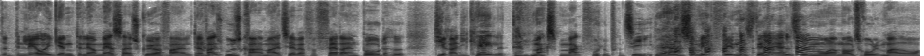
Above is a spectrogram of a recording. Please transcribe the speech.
den, den laver igen, den laver masser af skøre fejl. Den har faktisk udskrevet mig til at være forfatter af en bog, der hed De Radikale, Danmarks magtfulde parti, Ja. som ikke findes. Det har jeg altid moret mig utrolig meget over.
